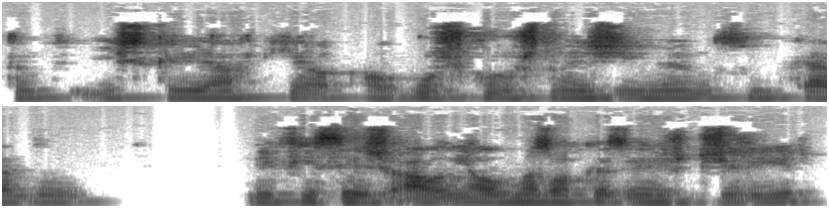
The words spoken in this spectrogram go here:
portanto, isto cria aqui alguns constrangimentos um bocado difíceis em algumas ocasiões de gerir,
